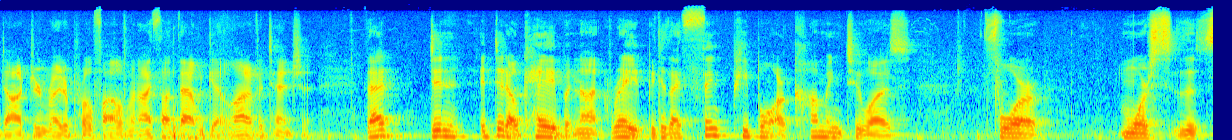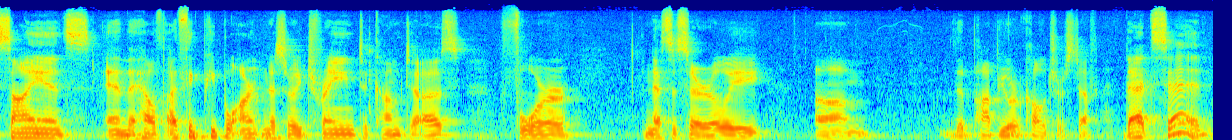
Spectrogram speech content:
doctor and write a profile of him? And I thought that would get a lot of attention. That didn't. It did okay, but not great because I think people are coming to us for more the science and the health. I think people aren't necessarily trained to come to us for necessarily um, the popular culture stuff. That said,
